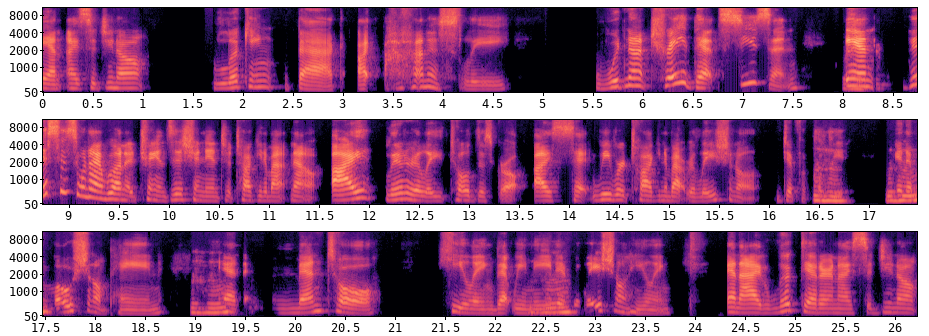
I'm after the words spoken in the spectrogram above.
And I said, you know, looking back, I honestly would not trade that season. Right. And this is when I want to transition into talking about now. I literally told this girl, I said, we were talking about relational difficulty mm-hmm. and mm-hmm. emotional pain mm-hmm. and mental healing that we need and mm-hmm. relational healing. And I looked at her and I said, you know,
